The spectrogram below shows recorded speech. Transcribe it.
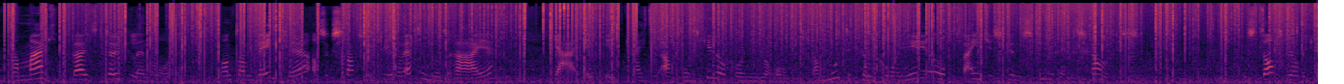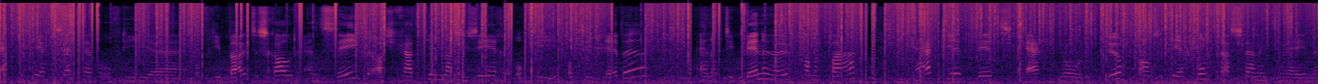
dan maak je die buitenteugel in orde. Want dan weet je, als ik straks een pirouette moet draaien, ja, ik, ik krijg die 800 kilo gewoon niet meer om. Dan moet ik hem gewoon heel fijntjes kunnen sturen in de schouders. Dus dat wilde ik echt een keer gezegd hebben over die, uh, over die buitenschouder. En zeker als je gaat gymnastiseren op die, op die ribben en op die binnenheup van een paard, heb je dit echt nodig. Durf dan eens een keer contraststelling te nemen.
